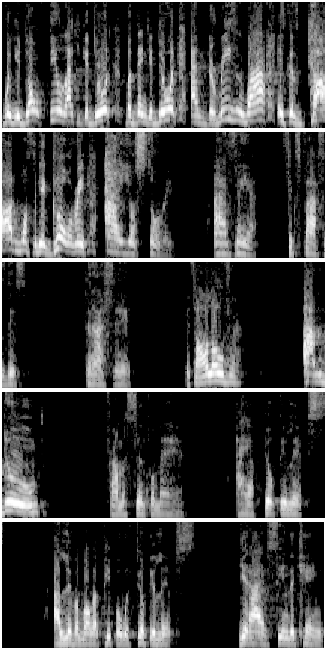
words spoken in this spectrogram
where you don't feel like you could do it, but then you do it. And the reason why is because God wants to get glory out of your story. Isaiah 6 5 says this Then I said, It's all over. I'm doomed, for I'm a sinful man. I have filthy lips I live among a people with filthy lips, yet I have seen the King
